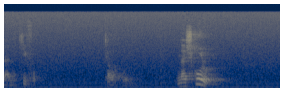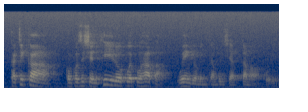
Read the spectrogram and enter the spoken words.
na ni kifo cha wakulima. Nashukuru katika composition hii iliyokuwepo hapa, wengi wamejitambulisha kama wakulima.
